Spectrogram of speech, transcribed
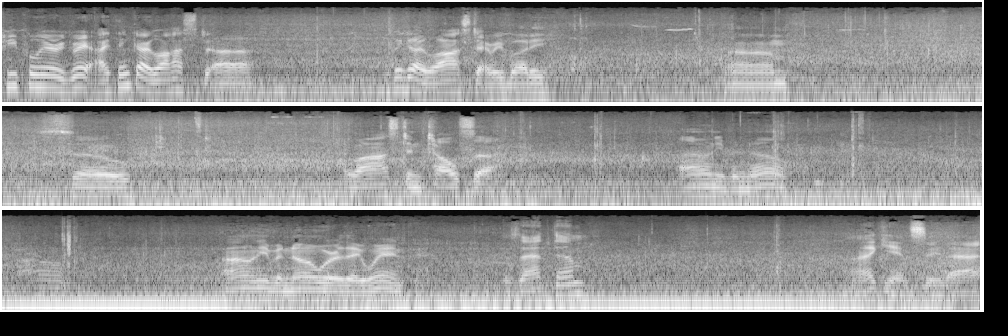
People here are great. I think I lost. Uh, I think I lost everybody. Um, so lost in Tulsa. I don't even know. I don't, I don't even know where they went. Is that them? I can't see that.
